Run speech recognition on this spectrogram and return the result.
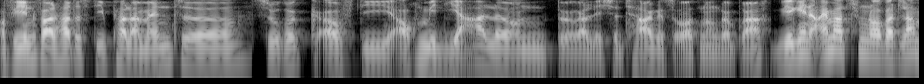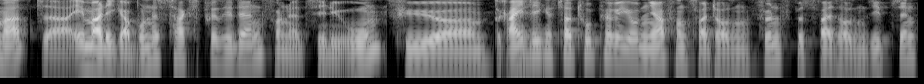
Auf jeden Fall hat es die Parlamente zurück auf die auch mediale und bürgerliche Tagesordnung gebracht. Wir gehen einmal zu Norbert Lammert, äh, ehemaliger Bundestagspräsident von der CDU, für drei Legislaturperioden, ja, von 2005 bis 2017.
